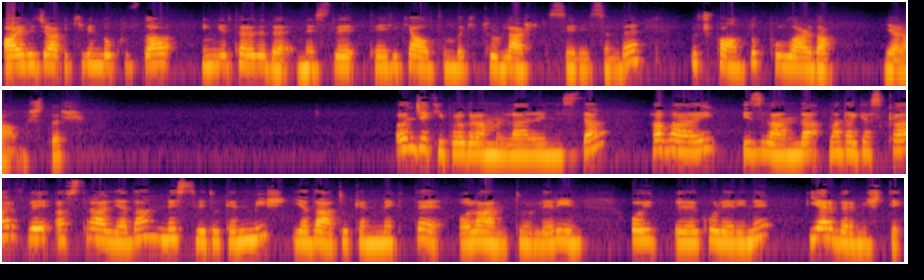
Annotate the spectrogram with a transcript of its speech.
Ayrıca 2009'da İngiltere'de de nesli tehlike altındaki türler serisinde 3 poundluk pullarda yer almıştır. Önceki programlarımızda Hawaii, İzlanda, Madagaskar ve Avustralya'dan nesli tükenmiş ya da tükenmekte olan türlerin öykülerine yer vermiştik.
